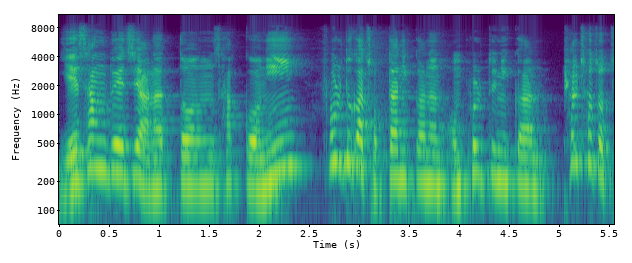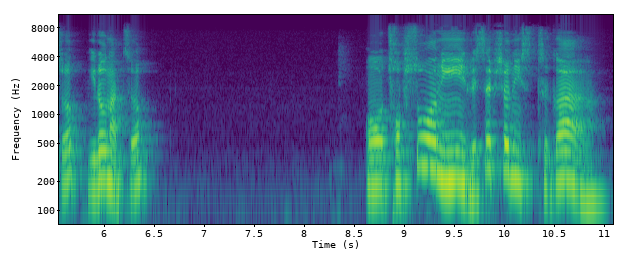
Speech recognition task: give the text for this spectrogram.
예상되지 않았던 사건이 폴드가 접다니까는 언폴드니까 펼쳐졌죠? 일어났죠? 어, 접수원이 리셉셔니스트가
